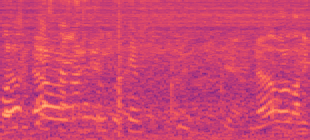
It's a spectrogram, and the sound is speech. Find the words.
por isso que as casadas tanto tempo. Now, like,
